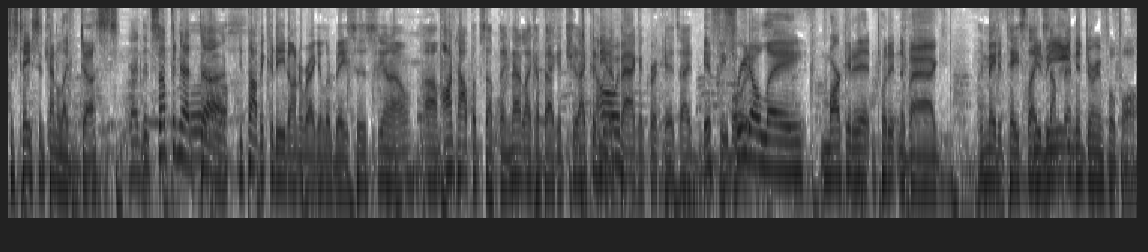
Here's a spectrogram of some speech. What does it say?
Just tasted kind of like dust. Yeah, it's something that uh, you probably could eat on a regular basis, you know, um, on top of something, not like a bag of shit. I couldn't Oh, eat a if- bag of crickets. I'd If be bored. Frito Lay marketed it and put it in a bag, They made it taste like you'd be something. eating it during football.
